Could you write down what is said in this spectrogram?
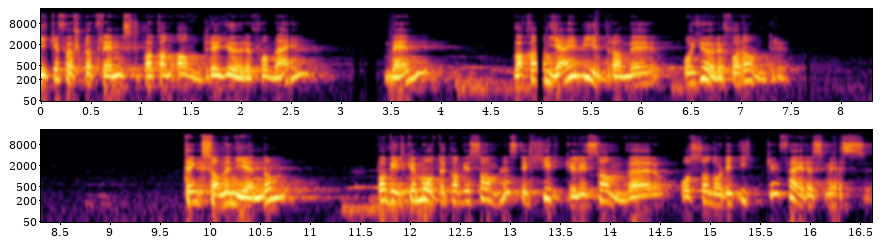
ikke først og fremst hva kan andre gjøre for meg, men hva kan jeg bidra med å gjøre for andre? Tenk sammen gjennom på hvilken måte kan vi samles til kirkelig samvær også når det ikke feires messe?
